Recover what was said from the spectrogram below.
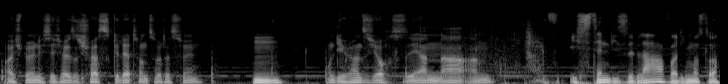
Aber ich bin mir nicht sicher. Also ich höre Skelette und so deswegen. Hm. Und die hören sich auch sehr nah an. Wo ist denn diese Lava? Die muss doch.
